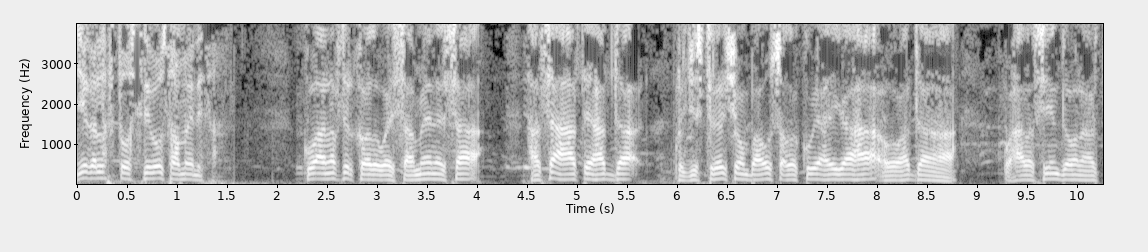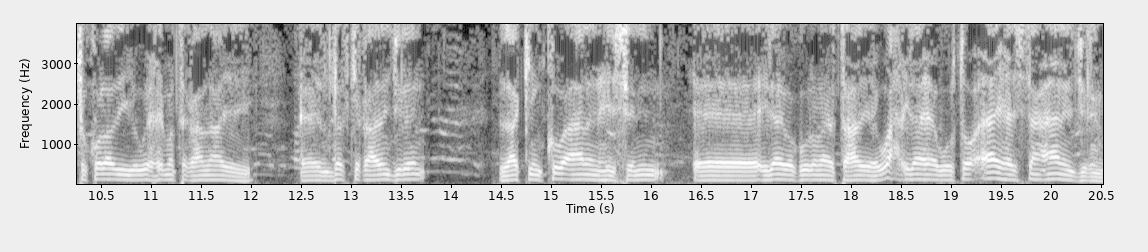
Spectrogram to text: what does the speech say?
iyaga laftooda sidee bay u saamaynaysaa. Kuwaa naftirkooda way saamaynaysaa. Hase ahaatee hadda registration baa u socda kuwii ayaga ahaa oo hadda waxaa la siin doonaa jukuladii iyo wixii mataqaanaayay dadkii qaadan jireen. Laakiin kuwa aanan haysanin ilaahay waa kuuranaya tahay wax ilaahay abuurto ay haystaan aanan jirin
